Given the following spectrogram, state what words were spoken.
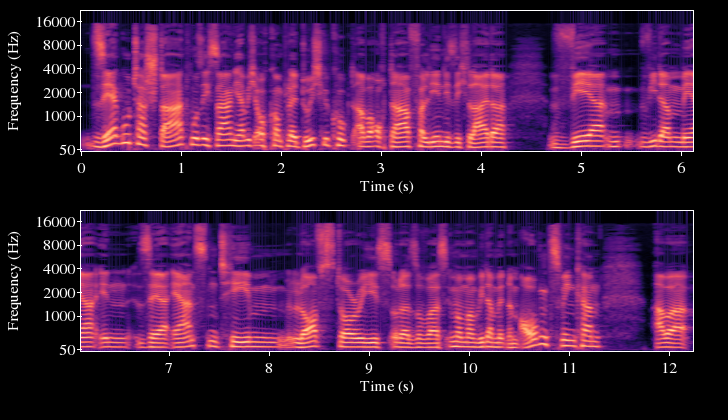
sehr guter Start, muss ich sagen. Die habe ich auch komplett durchgeguckt, aber auch da verlieren die sich leider wer wieder mehr in sehr ernsten Themen, Love Stories oder sowas, immer mal wieder mit einem Augenzwinkern. Aber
